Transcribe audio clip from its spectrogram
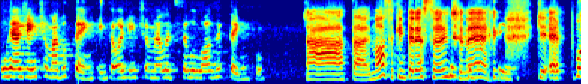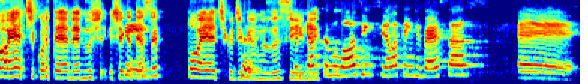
um reagente chamado tempo. Então a gente chama ela de celulose tempo. Ah, tá. Nossa, que interessante, né? que é poético até, né? chega Sim. até a ser poético, digamos assim. Porque né? a celulose em si ela tem diversas. É...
